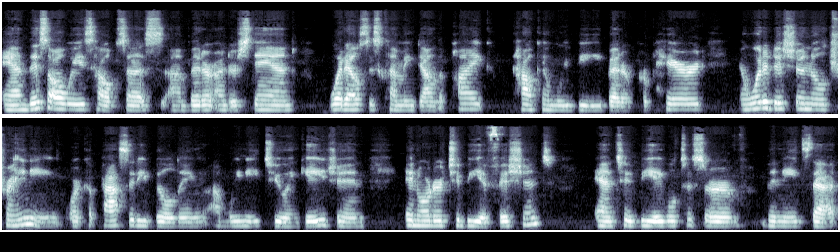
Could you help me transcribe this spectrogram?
And this always helps us um, better understand what else is coming down the pike, how can we be better prepared, and what additional training or capacity building um, we need to engage in in order to be efficient and to be able to serve the needs that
